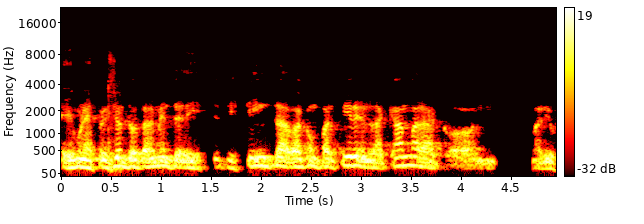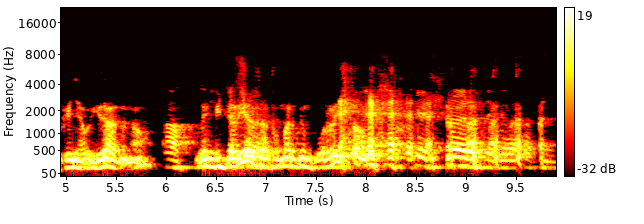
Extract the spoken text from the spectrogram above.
es una expresión totalmente distinta, va a compartir en la cámara con María Eugenia Vidal, ¿no? Ah, ¿Le invitarías a fumarte un porrito? Qué suerte que vas a tener.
